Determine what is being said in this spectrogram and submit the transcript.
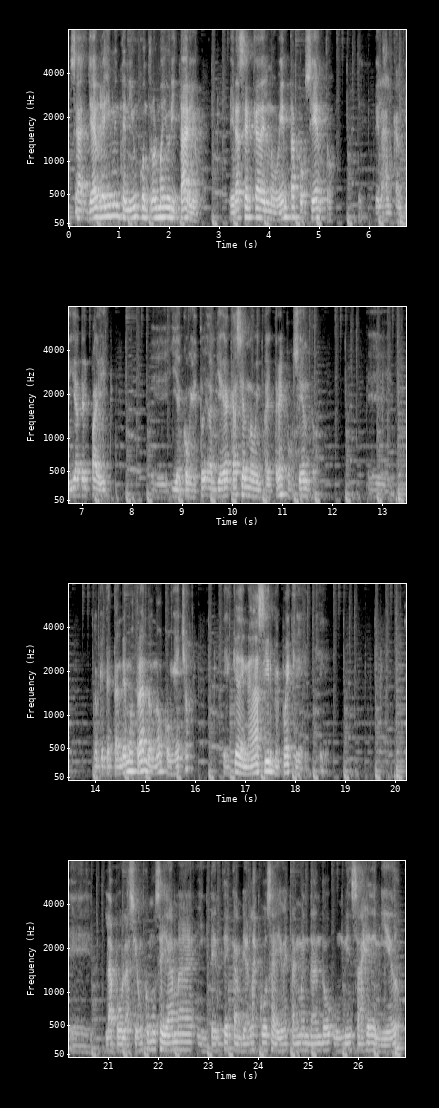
O sea, ya el régimen tenía un control mayoritario, era cerca del 90% de las alcaldías del país eh, y con esto llega casi al 93% lo que te están demostrando, ¿no? Con hechos, es que de nada sirve, pues, que, eh, la población, ¿cómo se llama?, intente cambiar las cosas. Ellos están mandando un mensaje de miedo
